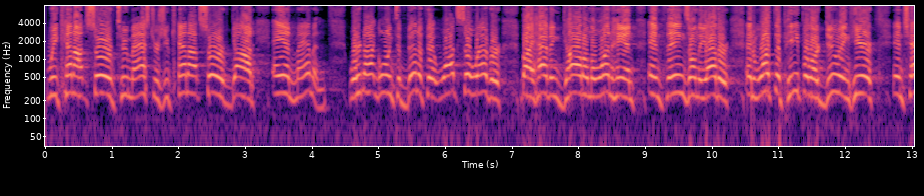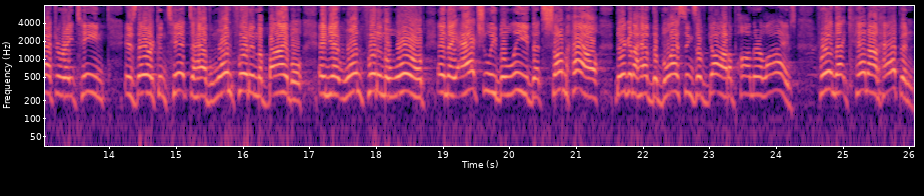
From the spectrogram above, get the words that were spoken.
we cannot serve two masters. You cannot serve God and mammon. We're not going to benefit whatsoever by having God on the one hand and things on the other. And what the people are doing here in chapter 18 is they are content to have one foot in the Bible and yet one foot in the world, and they actually believe that somehow they're going to have the blessings of God upon their lives. Friend, that cannot happen.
